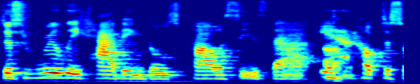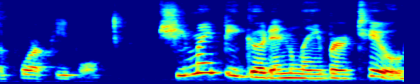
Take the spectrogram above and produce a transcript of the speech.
just really having those policies that um, help to support people. She might be good in labor too.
